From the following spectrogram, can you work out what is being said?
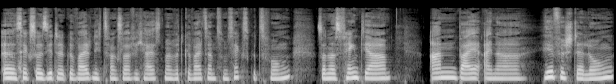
äh, sexualisierte Gewalt nicht zwangsläufig heißt, man wird gewaltsam zum Sex gezwungen, sondern es fängt ja an bei einer Hilfestellung,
